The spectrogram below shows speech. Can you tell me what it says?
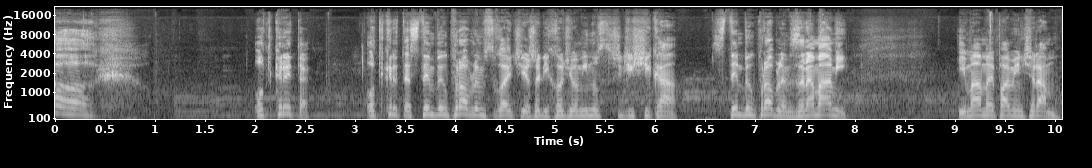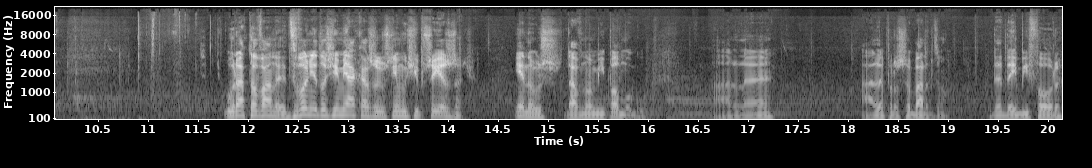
Ach. Odkryte. Odkryte. Z tym był problem, słuchajcie, jeżeli chodzi o minus 30k. Z tym był problem, z ramami. I mamy pamięć RAM. Uratowany. Dzwonię do ziemiaka, że już nie musi przyjeżdżać. Nie no, już dawno mi pomógł. Ale... Ale proszę bardzo. The day before...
